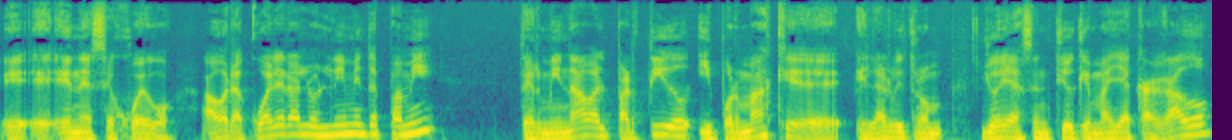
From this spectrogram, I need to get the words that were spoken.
eh, eh, en ese juego. Ahora, ¿cuáles eran los límites para mí? terminaba el partido y por más que eh, el árbitro yo haya sentido que me haya cagado,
